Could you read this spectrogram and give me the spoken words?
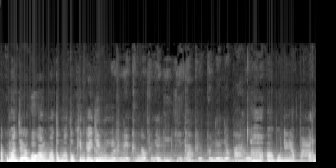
Aku mah jago kalau matuk-matukin kayak gini. Burung itu nggak punya gigi tapi punyanya paruh. Ah, ah punyanya paruh.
